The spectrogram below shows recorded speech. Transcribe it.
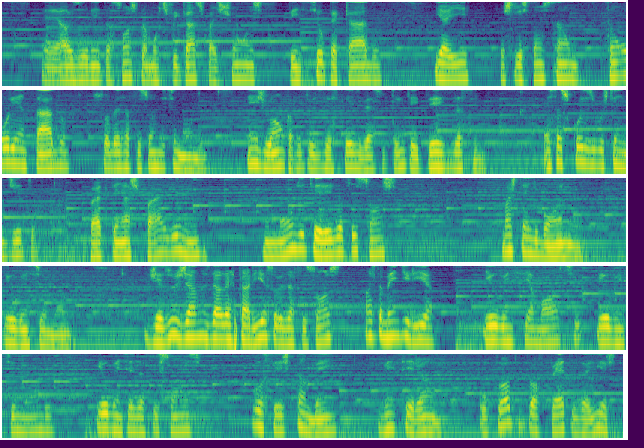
é, as orientações para mortificar as paixões, vencer o pecado. E aí os cristãos são, são orientados sobre as aflições desse mundo. Em João capítulo 16, verso 33, diz assim: Estas coisas vos tenho dito, para que tenhas paz em mim. No mundo tereis aflições, mas tenha de bom ânimo, eu venci o mundo. Jesus já nos alertaria sobre as aflições, mas também diria: Eu venci a morte, eu venci o mundo, eu venci as aflições, vocês também vencerão o próprio profeta Isaías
